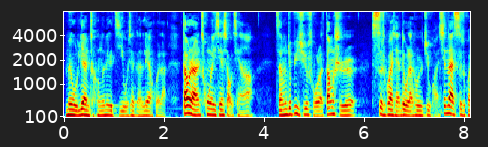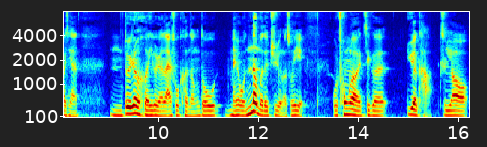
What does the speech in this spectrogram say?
没有练成的那个级，我先给它练回来。当然充了一些小钱啊，咱们就必须说了，当时四十块钱对我来说是巨款，现在四十块钱，嗯，对任何一个人来说可能都没有那么的巨了。所以我充了这个。月卡只要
